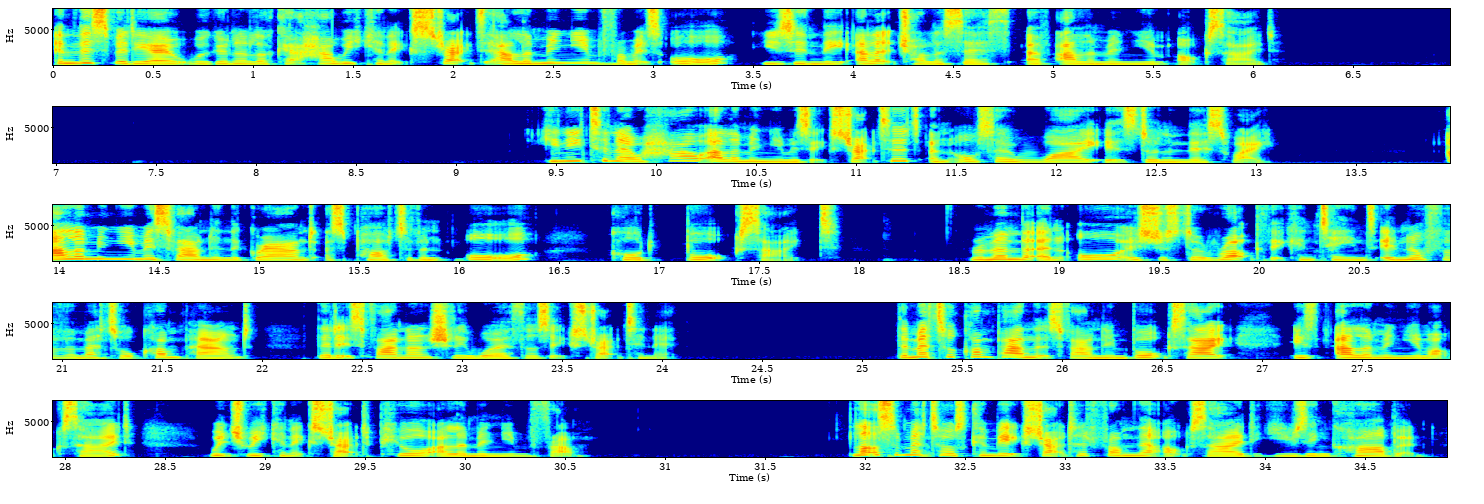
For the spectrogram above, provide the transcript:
In this video, we're going to look at how we can extract aluminium from its ore using the electrolysis of aluminium oxide. You need to know how aluminium is extracted and also why it's done in this way. Aluminium is found in the ground as part of an ore called bauxite. Remember, an ore is just a rock that contains enough of a metal compound that it's financially worth us extracting it. The metal compound that's found in bauxite is aluminium oxide, which we can extract pure aluminium from. Lots of metals can be extracted from their oxide using carbon.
